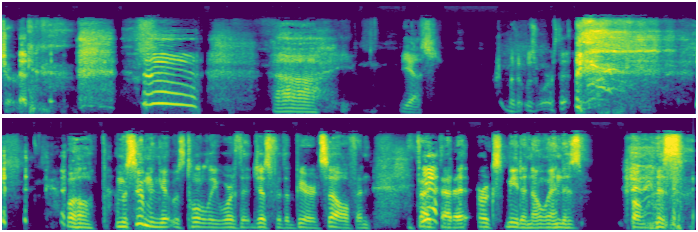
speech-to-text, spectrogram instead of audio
Jerk. uh, yes, but it was worth it. Well, I'm assuming it was totally worth it just for the beer itself, and the fact that it irks me to no end is bonus.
